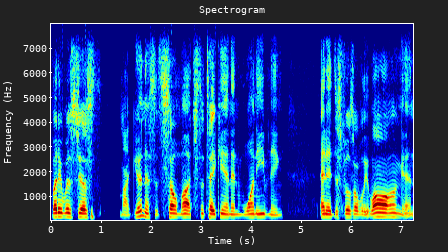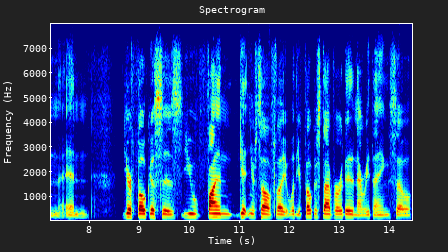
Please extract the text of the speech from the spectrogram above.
but it was just my goodness, it's so much to take in in one evening and it just feels overly long and and your focus is you find getting yourself uh, with your focus diverted and everything so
